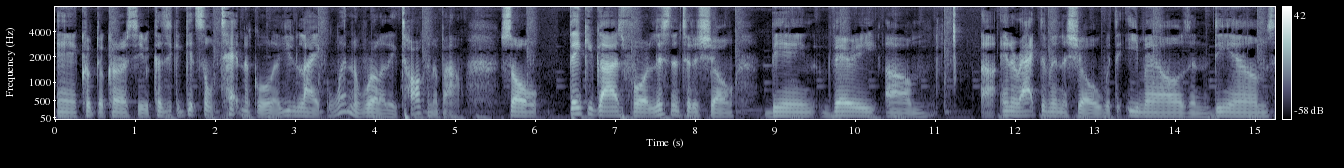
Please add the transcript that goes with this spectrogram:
and cryptocurrency because it could get so technical and you're like, what in the world are they talking about? So, thank you guys for listening to the show being very um, uh, interactive in the show with the emails and DMs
